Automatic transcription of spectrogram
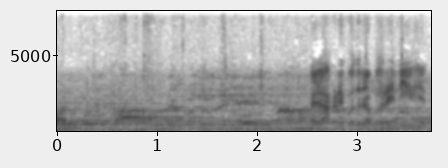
હમણાં લાકડી પતરા ભરી દીધી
